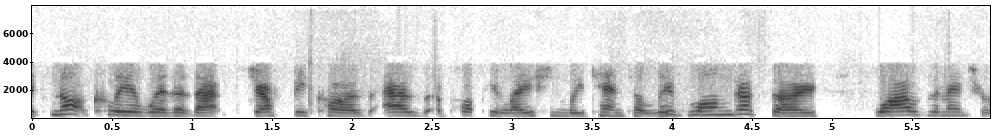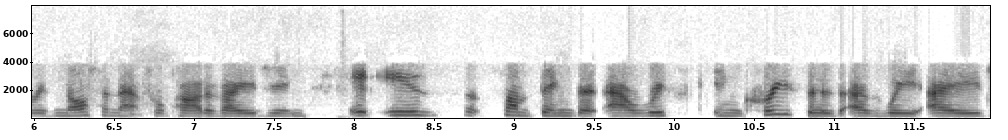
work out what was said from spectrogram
It's not clear whether that's just because as a population we tend to live longer, so while dementia is not a natural part of aging, it is something that our risk increases as we age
